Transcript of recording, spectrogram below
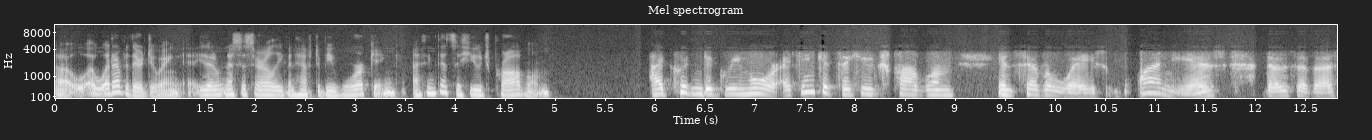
uh, whatever they're doing. They don't necessarily even have to be working. I think that's a huge problem. I couldn't agree more. I think it's a huge problem in several ways. One is those of us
